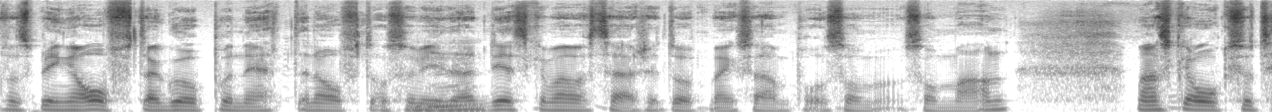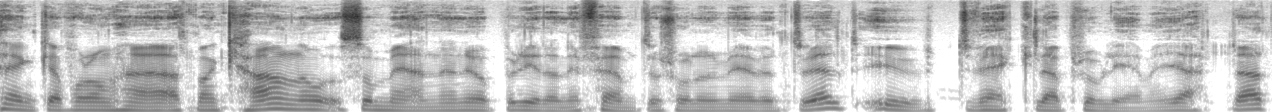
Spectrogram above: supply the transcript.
får springa ofta, gå upp på nätterna ofta och så vidare. Det ska man vara särskilt uppmärksam på som, som man. Man ska också tänka på de här att man kan som männen är uppe redan i 50-årsåldern eventuellt utveckla problem med hjärtat.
